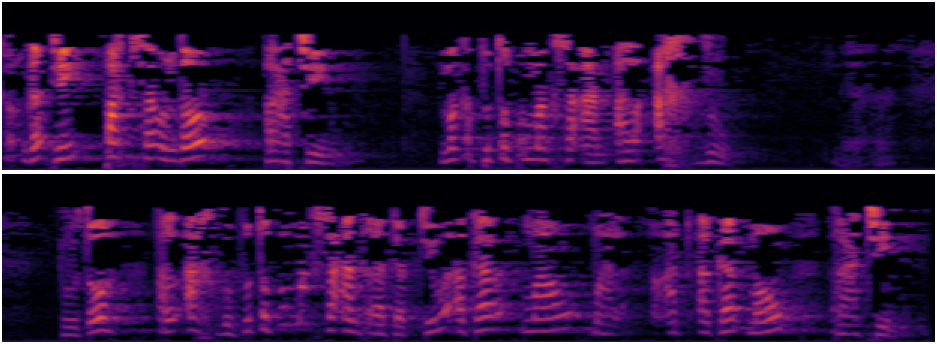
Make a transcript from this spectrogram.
Kalau nggak dipaksa untuk rajin, maka butuh pemaksaan al-akhdhu. Ya. Butuh al-akhdhu, butuh pemaksaan terhadap jiwa agar mau agar mau rajin.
